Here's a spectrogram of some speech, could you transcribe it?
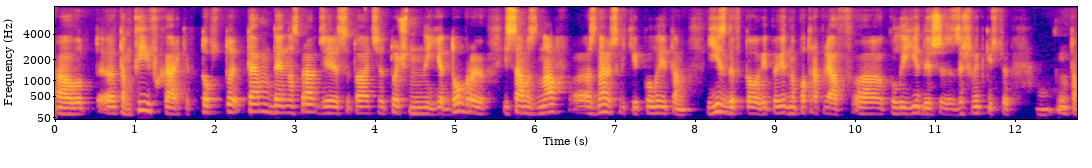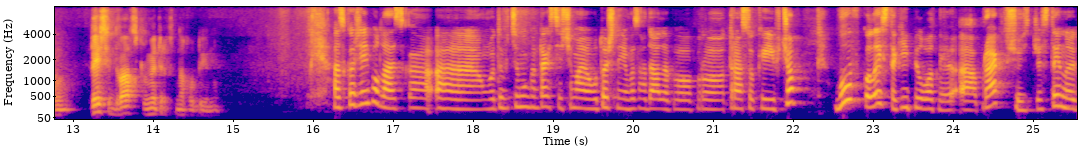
е, е, там Київ-Харків. Тобто там, де насправді ситуація точно не є доброю, і сам знав, е, знаю, скільки коли там їздив, то відповідно потрапляв, е, коли їдеш зі швидкістю там 10-20 км на годину. А скажіть, будь ласка, е, от в цьому контексті ще маю уточнення. Ви згадали про, про трасу Київ-Чоп. Був колись такий пілотний е, проект, що частиною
